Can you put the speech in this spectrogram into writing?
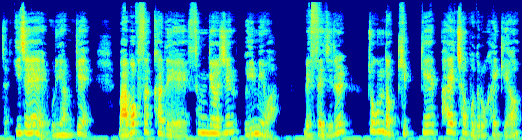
자, 이제 우리 함께 마법사 카드에 숨겨진 의미와 메시지를 조금 더 깊게 파헤쳐 보도록 할게요.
